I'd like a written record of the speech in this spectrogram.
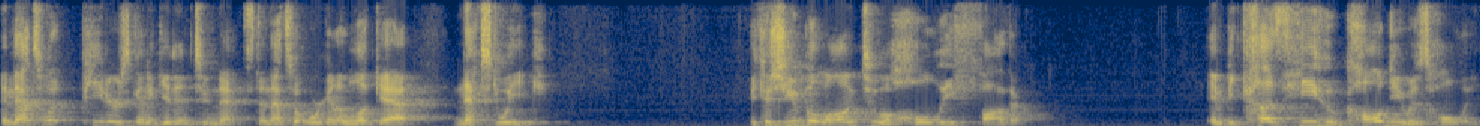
And that's what Peter's going to get into next. And that's what we're going to look at next week. Because you belong to a holy Father. And because he who called you is holy,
